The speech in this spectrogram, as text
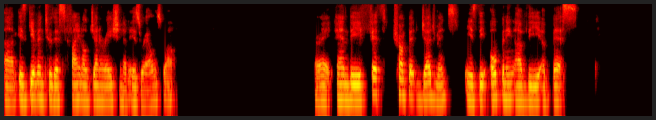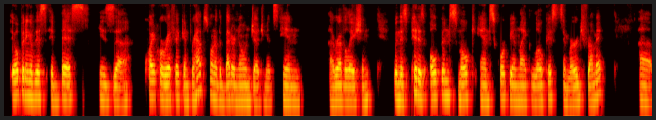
um, is given to this final generation of Israel as well. All right. And the fifth trumpet judgment is the opening of the abyss. The opening of this abyss is uh, quite horrific and perhaps one of the better known judgments in uh, Revelation. When this pit is open, smoke and scorpion like locusts emerge from it. Uh,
